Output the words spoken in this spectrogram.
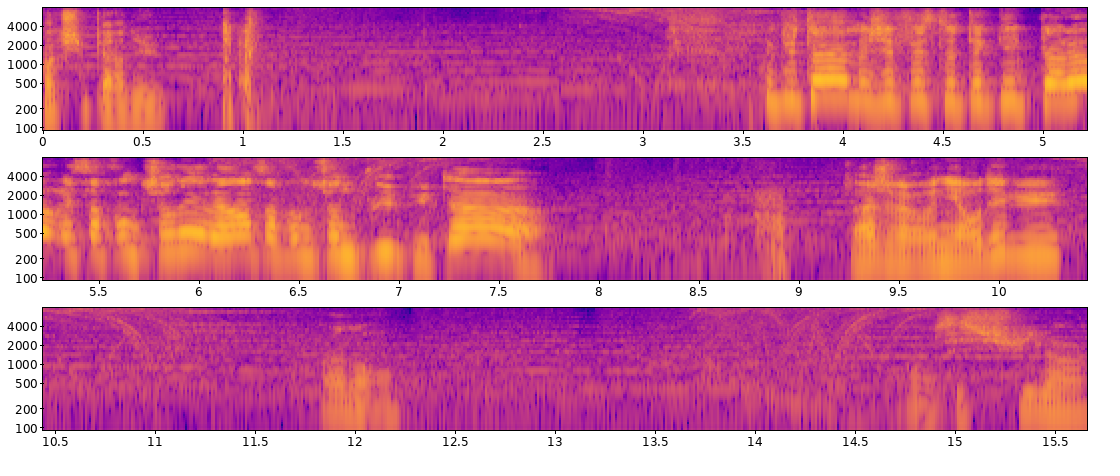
Crois que je suis perdu. Mais putain, mais j'ai fait cette technique tout à l'heure et ça fonctionnait, maintenant ça fonctionne plus, putain Ah, je vais revenir au début. Ah non. Donc c'est celui-là.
